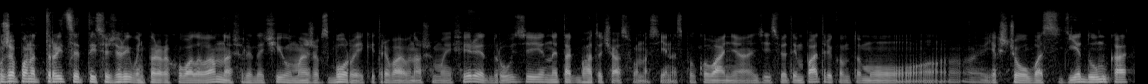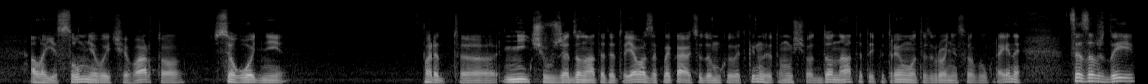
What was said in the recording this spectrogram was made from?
Уже понад 30 тисяч гривень перерахували вам наші глядачі у межах збору, який триває в нашому ефірі. Друзі, не так багато часу у нас є на спілкування зі святим Патріком. Тому, е, якщо у вас є думка, але є сумніви, чи варто сьогодні перед е, ніччю вже донатити, то я вас закликаю цю думку відкинути, тому що донатити, підтримувати Збройні Сили України це завжди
